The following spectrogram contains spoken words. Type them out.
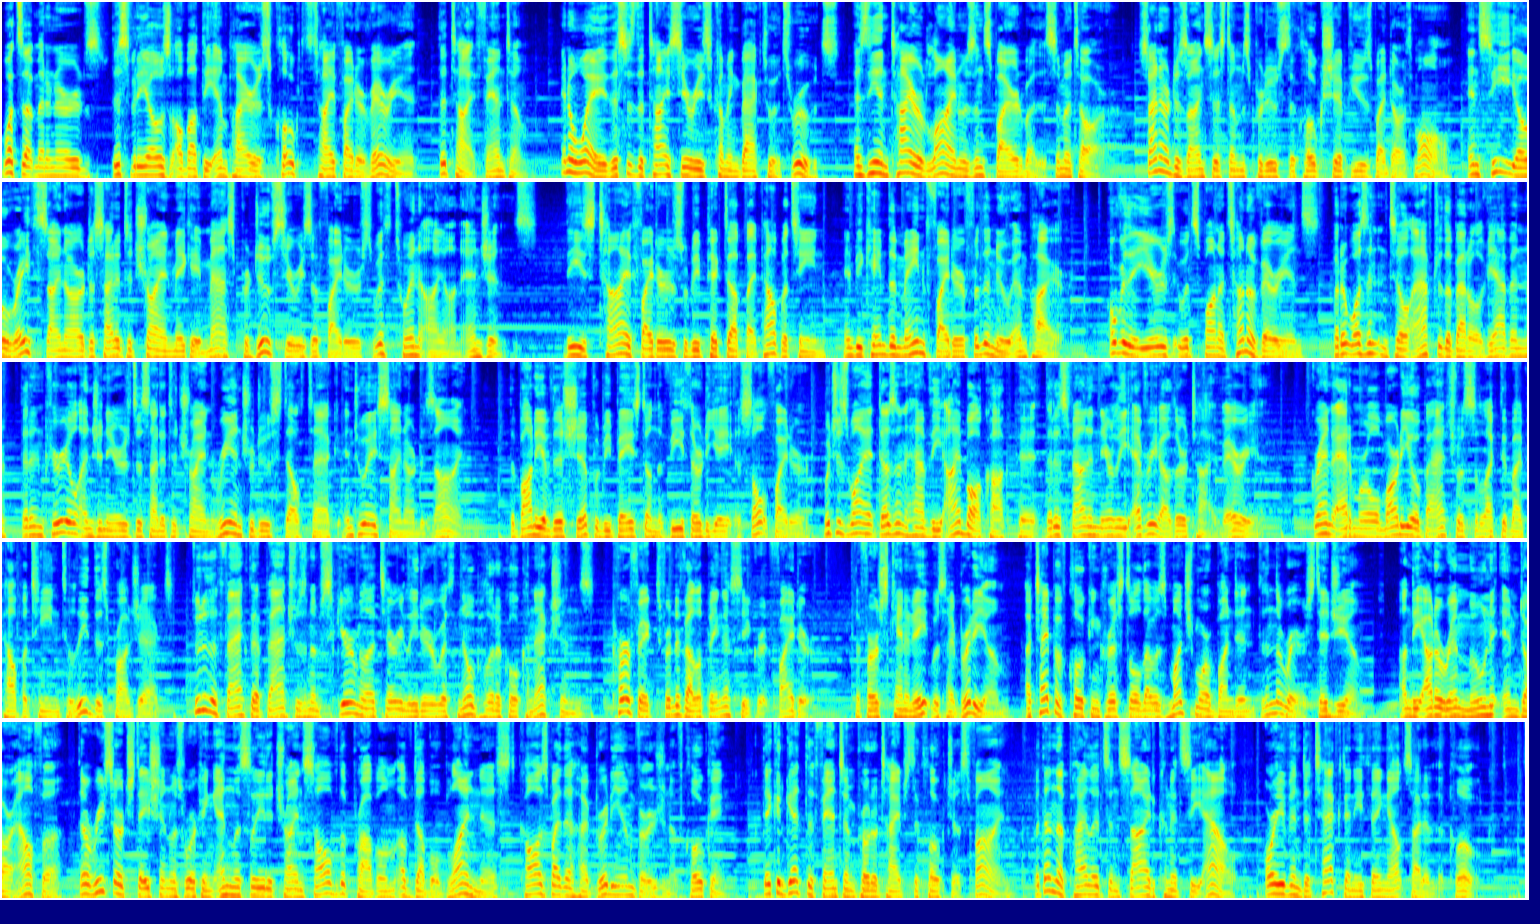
What's up meta nerds? This video is all about the Empire's cloaked TIE fighter variant, the TIE Phantom. In a way, this is the TIE series coming back to its roots, as the entire line was inspired by the Scimitar. Sienar Design Systems produced the cloak ship used by Darth Maul, and CEO Raith Sienar decided to try and make a mass-produced series of fighters with twin ion engines. These TIE fighters would be picked up by Palpatine and became the main fighter for the new Empire. Over the years, it would spawn a ton of variants, but it wasn't until after the Battle of Yavin that Imperial engineers decided to try and reintroduce stealth tech into a Sienar design. The body of this ship would be based on the V-38 assault fighter, which is why it doesn't have the eyeball cockpit that is found in nearly every other TIE variant. Grand Admiral Martio Batch was selected by Palpatine to lead this project due to the fact that Batch was an obscure military leader with no political connections, perfect for developing a secret fighter. The first candidate was Hibridium, a type of cloaking crystal that was much more abundant than the rare Stygium. On the outer rim moon Imdar Alpha, their research station was working endlessly to try and solve the problem of double blindness caused by the Hibridium version of cloaking. They could get the Phantom prototypes to cloak just fine, but then the pilots inside couldn't see out, or even detect anything outside of the cloak.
